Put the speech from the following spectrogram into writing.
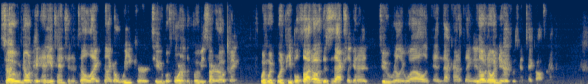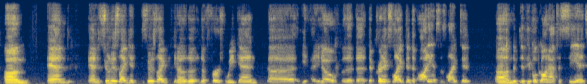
so no one paid any attention until like like a week or two before the movie started opening. When, when, when people thought, oh, this is actually going to do really well and that kind of thing. You know, no one knew if it was going to take off or not. Um, and and as soon as like it, as soon as like you know the the first weekend, uh, you, you know the, the the critics liked it, the audiences liked it, um, the, the people gone out to see it.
